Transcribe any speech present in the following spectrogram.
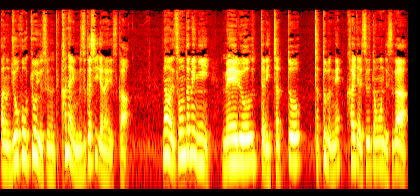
あの情報共有するのってかなり難しいじゃないですか。なのでそのためにメールを打ったりチャットチャット文ね書いたりすると思うんですが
